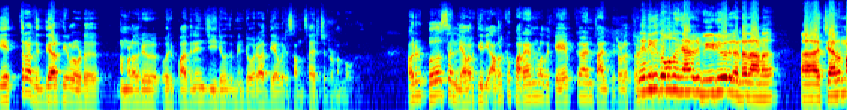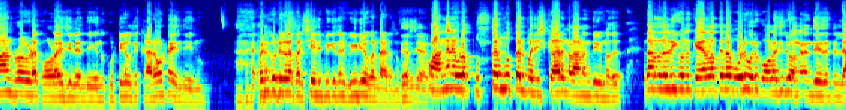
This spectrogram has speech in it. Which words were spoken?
എത്ര വിദ്യാർത്ഥികളോട് നമ്മളൊരു ഒരു പതിനഞ്ച് ഇരുപത് മിനിറ്റ് ഓരോ അധ്യാപകർ സംസാരിച്ചിട്ടുണ്ടെന്ന് നോക്കുക. അവരോട് പേഴ്സണലി അവർക്ക് അവർക്ക് പറയാനുള്ളത് കേൾക്കാൻ താല്പര്യമുള്ള എത്ര എനിക്ക് തോന്നുന്നു ഞാനൊരു വീഡിയോയിൽ കണ്ടതാണ് ചെയർമാൻ ബ്രോയുടെ കോളേജിൽ എന്ത് ചെയ്യുന്നു കുട്ടികൾക്ക് കരോട്ട എന്ത് ചെയ്യുന്നു? പെൺകുട്ടികളെ പരിശീലിപ്പിക്കുന്ന ഒരു വീഡിയോ കണ്ടായിരുന്നു. അപ്പോൾ അപ്പൊ അങ്ങനെയുള്ള പുത്തൻ പുത്തൻ പരിഷ്കാരങ്ങളാണ് എന്ത് ചെയ്യുന്നത്? യഥാർത്ഥത്തിൽ എനിക്ക് തോന്നുന്നു കേരളത്തിലെ പോലും ഒരു കോളേജിലും അങ്ങനെ എന്ത് ചെയ്തിട്ടില്ല.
